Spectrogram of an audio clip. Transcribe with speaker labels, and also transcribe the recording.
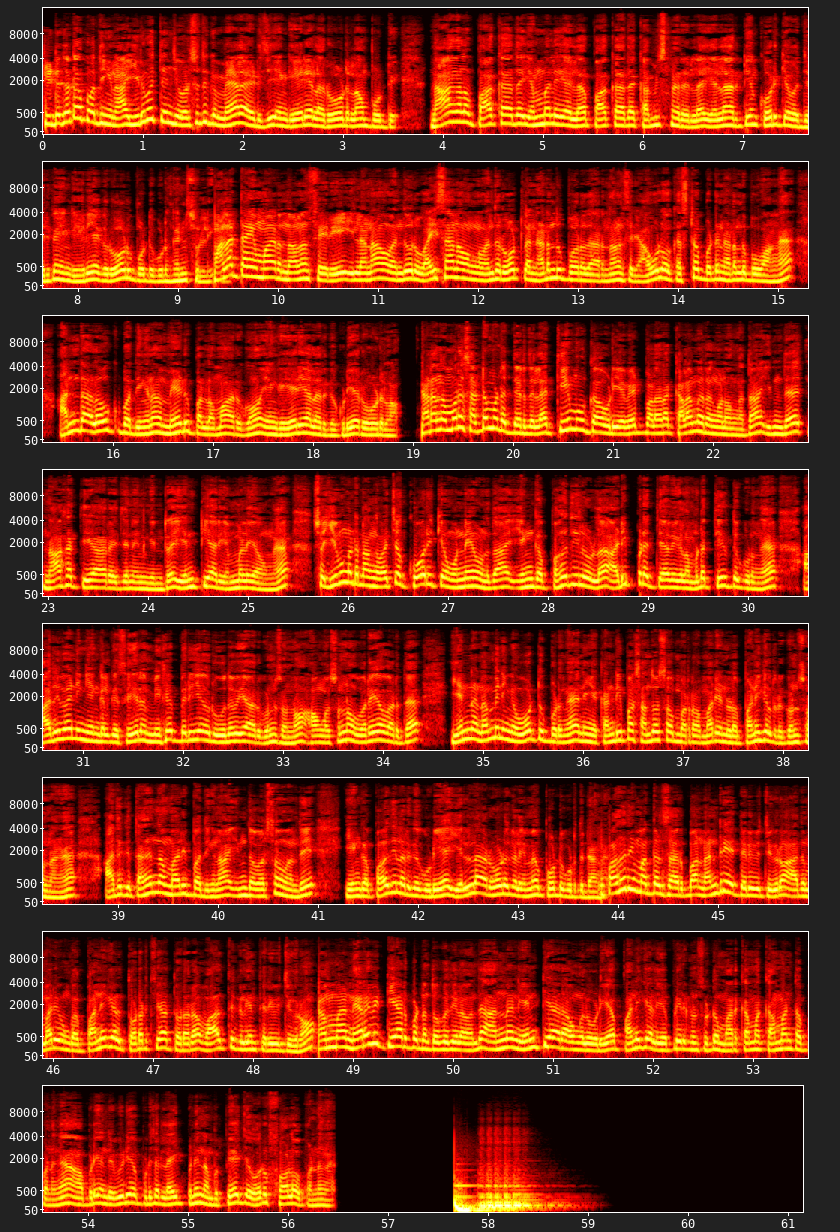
Speaker 1: கிட்டத்தட்ட பாத்தீங்கன்னா இருபத்தஞ்சு வருஷத்துக்கு மேல ஆயிடுச்சு எங்க ஏரியால ரோடு எல்லாம் போட்டு. நாங்களும் பார்க்காத எம்எல்ஏல பார்க்காத கமிஷனர் இல்ல எல்லார்ட்டையும் கோரிக்கை வச்சிருக்கோம் எங்க ஏரியாவுக்கு ரோடு போட்டு கொடுங்கன்னு சொல்லி. மழை டைமா இருந்தாலும் சரி இல்லனா வந்து ஒரு வயசானவங்க வந்து ரோட்ல நடந்து போறதா இருந்தாலும் சரி அவ்வளவு கஷ்டப்பட்டு நடந்து போவாங்க. அந்த அளவுக்கு பாத்தீங்கன்னா மேடு பள்ளமா இருக்கும் எங்க ஏரியால இருக்கக்கூடிய ரோடுலாம். கடந்த முறை சட்டமன்ற தேர்தலில் திமுகவுடைய வேட்பாளராக களமிறங்கினவங்க தான் இந்த நாகத்தியாரஜன் என்கின்ற என்டிஆர் எம்எல்ஏ அவங்க. ஸோ இவங்ககிட்ட நாங்கள் வச்ச கோரிக்கை ஒன்றே ஒன்று தான் எங்கள் பகுதியில் உள்ள அடிப்படை தேவைகளை மட்டும் தீர்த்து கொடுங்க. அதுவே நீங்கள் எங்களுக்கு செய்கிற மிகப்பெரிய ஒரு உதவியாக இருக்கும்னு சொன்னோம். அவங்க சொன்ன ஒரே வார்த்தை என்ன நம்பி நீங்கள் ஓட்டு போடுங்க. நீங்கள் கண்டிப்பாக சந்தோஷப்படுற மாதிரி என்னோட பணிகள் இருக்குன்னு சொன்னாங்க. அதுக்கு தகுந்த மாதிரி பார்த்தீங்கன்னா இந்த வருஷம் வந்து எங்கள் பகுதியில் இருக்கக்கூடிய எல்லா ரோடுகளையுமே போட்டு கொடுத்துட்டாங்க. பகுதி மக்கள் சார்பாக நன்றியை தெரிவிச்சுக்கிறோம். அது மாதிரி உங்கள் பணிகள் தொடர்ச்சியாக தொடர வாழ்த்துக்களையும் தெரிவிச்சுக்கிறோம். நம்ம நிறைவி டிஆர் பட்டம் தொகுதியில் வந்து அண்ணன் என்டிஆர் அவங்களுடைய பணிகள் எப்படி இருக்குன்னு சொல்லிட்டு மறக்காம கமெண்ட் பண்ணுங்க. அப்படியே இந்த வீடியோ பிடிச்ச லைக் பண்ணி நம்ம பேஜை ஒரு ஃபாலோ பண்ணுங்க.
